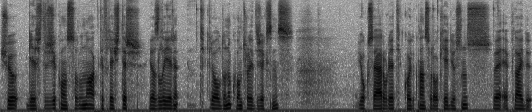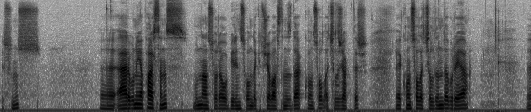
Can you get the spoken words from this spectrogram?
şu geliştirici konsolunu aktifleştir yazılı yerin tikli olduğunu kontrol edeceksiniz. Yoksa eğer buraya tik koyduktan sonra OK diyorsunuz ve Apply diyorsunuz. Ee, eğer bunu yaparsanız bundan sonra o birin solundaki tuşa bastığınızda konsol açılacaktır. Ve konsol açıldığında buraya e,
